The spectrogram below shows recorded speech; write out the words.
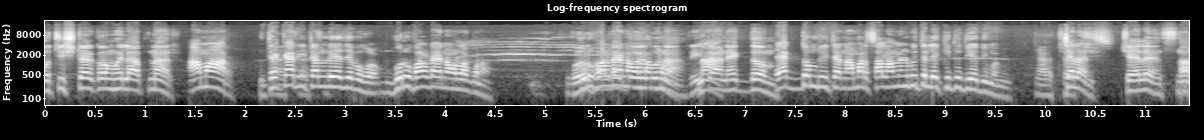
পঁচিশটার কম হইলে আপনার? আমার। টাকা রিটার্ন লইয়া যাব গরু ফাল্টায় না লাগবো না। গরু পাল্টায় নেওয়া লাগবো না। রিটার্ন একদম। একদম রিটার্ন আমার চালানের ভিতরে লিখিত দিয়ে দিব আমি। চ্যালেঞ্জ চ্যালেঞ্জ না?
